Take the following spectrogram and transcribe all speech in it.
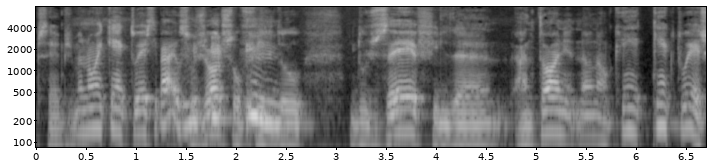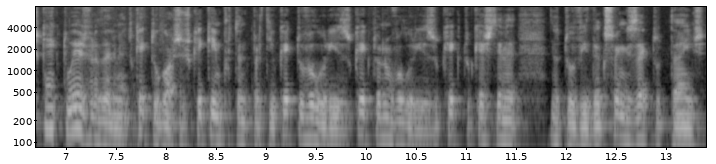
Percebes? Mas não é quem é que tu és, tipo, ah, eu sou Jorge, sou filho do, do José, filho da Antónia. Não, não. Quem é, quem é que tu és? Quem é que tu és verdadeiramente? O que é que tu gostas? O que é que é importante para ti? O que é que tu valorizas? O que é que tu não valorizas? O que é que tu queres ter na, na tua vida? Que sonhos é que tu tens?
